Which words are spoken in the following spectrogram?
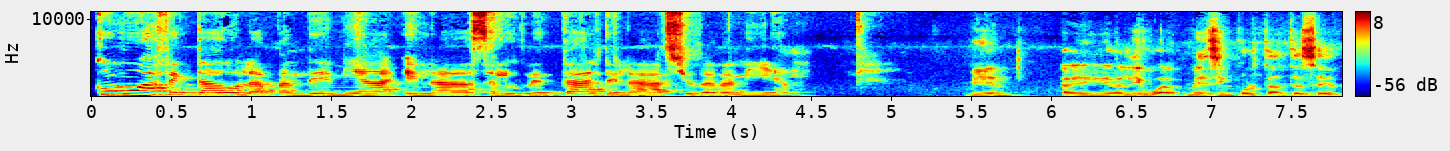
¿Cómo ha afectado la pandemia en la salud mental de la ciudadanía? Bien, eh, al igual, me es importante hacer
